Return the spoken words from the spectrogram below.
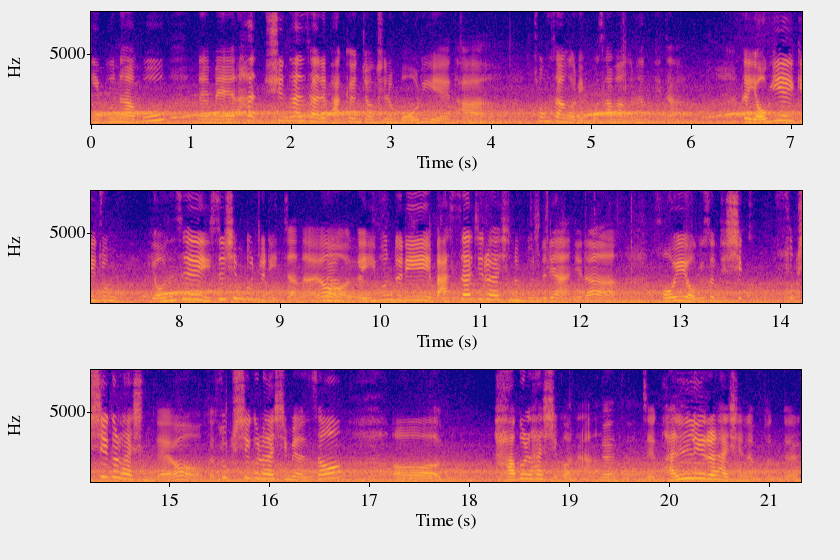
이분하고 그다음에 한 51살의 박현정 씨는 머리에 다 총상을 입고 사망을 합니다. 그러니까 여기에 이렇게 좀 연세 있으신 분들이 있잖아요. 네네. 그러니까 이분들이 마사지를 하시는 분들이 아니라 거의 여기서 이제 식, 숙식을 하신대요. 그러니까 숙식을 하시면서 어, 밥을 하시거나 네네. 이제 관리를 하시는 분들,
